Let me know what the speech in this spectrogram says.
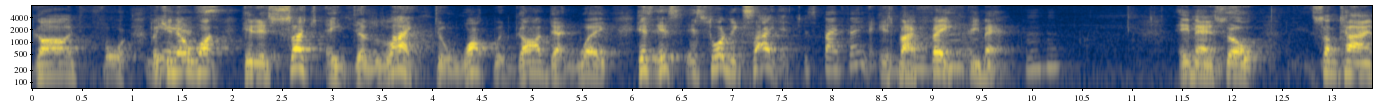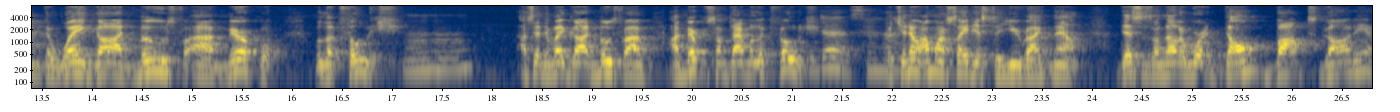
God for. But you know what? It is such a delight to walk with God that way. It's, it's, it's sort of exciting. It's by faith. It's by faith. Mm-hmm. Amen. Mm-hmm. Amen. Yes. So sometimes the way God moves for our miracle will look foolish. Mm-hmm. I said the way God moves for I our miracle sometimes will look foolish. It does. Uh-huh. But you know, I'm going to say this to you right now. This is another word. Don't box God in.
